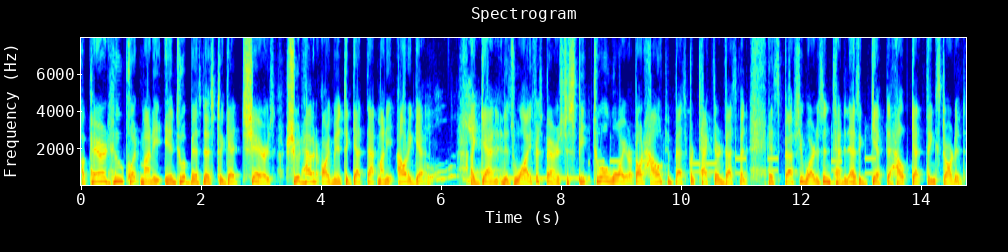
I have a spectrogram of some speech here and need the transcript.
a parent who put money into a business to get shares should have an argument to get that money out again. Oh, again, it is wise for parents to speak to a lawyer about how to best protect their investment, especially where it is intended as a gift to help get things started.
